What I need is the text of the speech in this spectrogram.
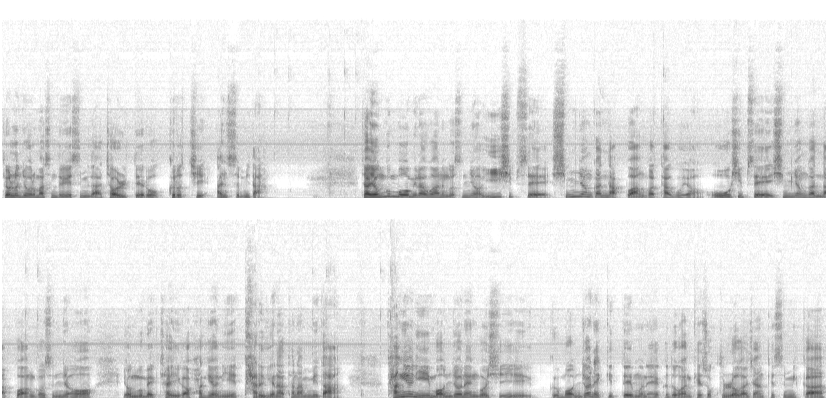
결론적으로 말씀드리겠습니다. 절대로 그렇지 않습니다. 자, 연금보험이라고 하는 것은요, 20세 10년간 납부한 것하고요, 50세에 10년간 납부한 것은요, 연금액 차이가 확연히 다르게 나타납니다. 당연히 먼저 낸 것이 그 먼저 냈기 때문에 그동안 계속 굴러가지 않겠습니까?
